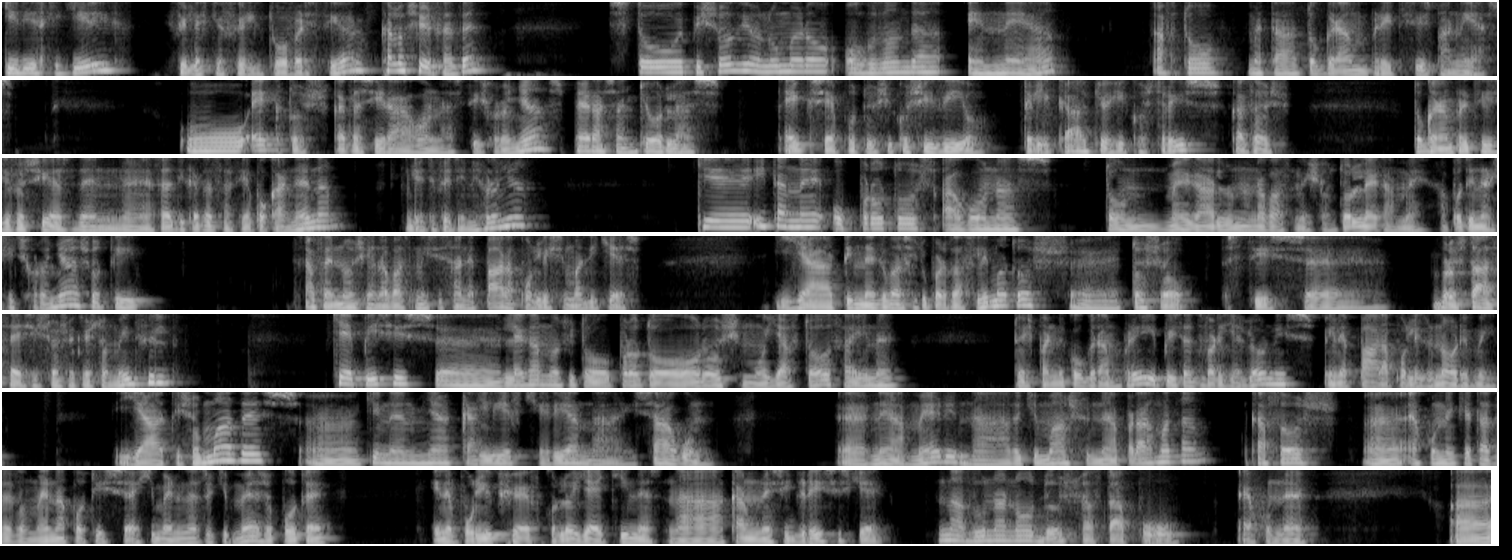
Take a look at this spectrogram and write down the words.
Κυρίες και κύριοι, φίλες και φίλοι του Oversteer, καλώς ήρθατε στο επεισόδιο νούμερο 89, αυτό μετά το Grand Prix της Ισπανίας. Ο έκτος κατά σειρά αγώνας της χρονιάς, πέρασαν κιόλας 6 από τους 22 τελικά και όχι 23, καθώς το Grand Prix της Ρωσίας δεν ε, θα αντικατασταθεί από κανένα για τη φετινή χρονιά και ήταν ο πρώτος αγώνας των μεγάλων αναβαθμίσεων. Το λέγαμε από την αρχή της χρονιάς ότι αφενός οι αναβαθμίσεις θα είναι πάρα πολύ σημαντικές για την έκβαση του πρωταθλήματος ε, τόσο στις ε, μπροστά θέσεις όσο και στο midfield και επίσης ε, λέγαμε ότι το πρώτο ορόσημο για αυτό θα είναι το Ισπανικό Grand Prix, η πίστα της Βαργελόνης είναι πάρα πολύ γνώριμη για τις ομάδες και είναι μια καλή ευκαιρία να εισάγουν ε, νέα μέρη, να δοκιμάσουν νέα πράγματα, καθώς ε, έχουν και τα δεδομένα από τις ε, χειμερινές δοκιμές, οπότε είναι πολύ πιο εύκολο για εκείνες να κάνουν συγκρίσεις και να δουν αν όντως αυτά που έχουν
